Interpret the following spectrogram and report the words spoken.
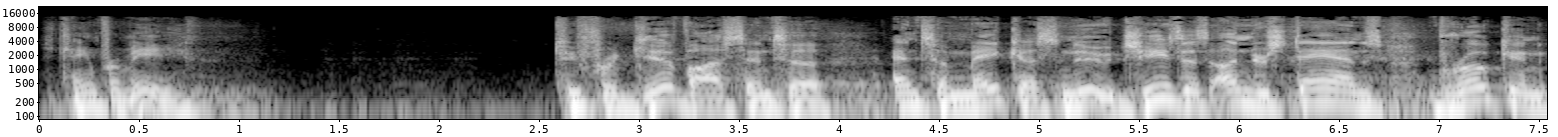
He came for me to forgive us and to and to make us new. Jesus understands broken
